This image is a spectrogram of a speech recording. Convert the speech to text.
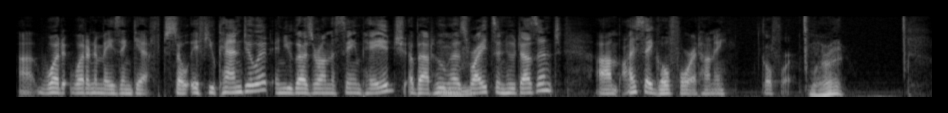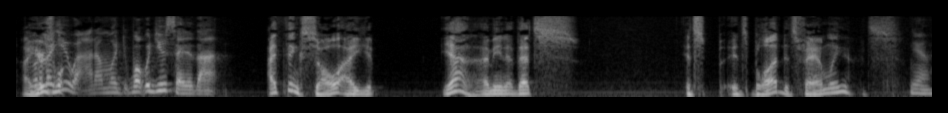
uh, what what an amazing gift. So if you can do it, and you guys are on the same page about who has rights and who doesn't, um, I say go for it, honey. Go for it. All right. Uh, What here's about you, Adam? What, what would you say to that? I think so. I, yeah. I mean, that's it's it's blood. It's family. It's Yeah.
